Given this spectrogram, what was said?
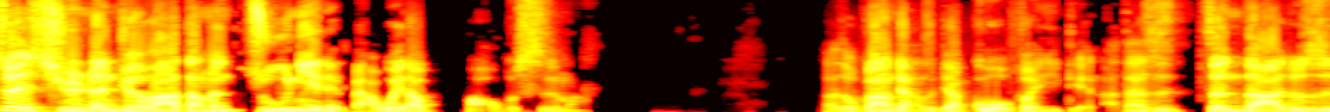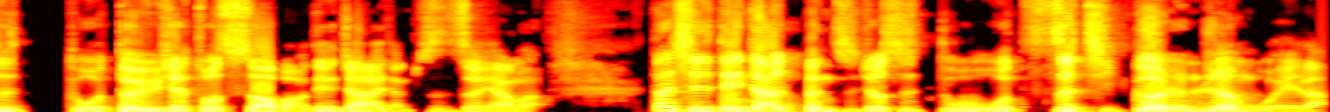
这群人就把他当成猪，你也得把他喂到饱，不是吗？啊，我刚刚讲是比较过分一点了，但是真的啊，就是我对于一些做吃到饱的店家来讲就是这样嘛。但其实店家本质就是我我自己个人认为啦，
